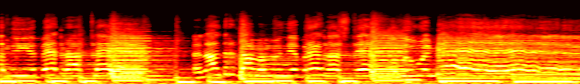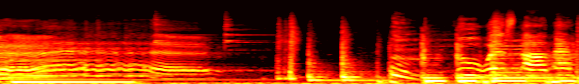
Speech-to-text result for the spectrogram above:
eða því ég betra teg. En aldrei fram að mun ég bregðast þér. Og þú er mér. Þú veist að ekkert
